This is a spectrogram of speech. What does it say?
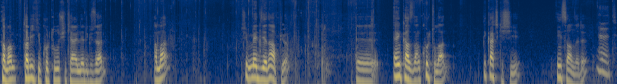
tamam tabii ki kurtuluş hikayeleri güzel ama şimdi medya ne yapıyor? E, enkazdan kurtulan birkaç kişiyi, insanları Evet.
